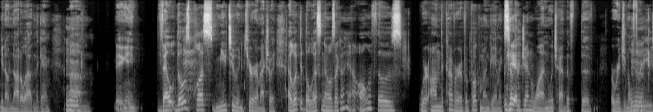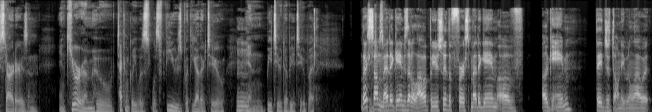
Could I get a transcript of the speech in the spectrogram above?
you know not allowed in the game. Mhm. Um, those plus Mewtwo and Kyurem actually. I looked at the list and I was like, oh yeah, all of those were on the cover of a Pokemon game except Yeah. for Gen One, which had the the original Mhm. three starters and and Kyurem, who technically was was fused with the other two Mhm. in B two W two, but There's some meta games that allow it, but usually the first meta game of a game, they just don't even allow it.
